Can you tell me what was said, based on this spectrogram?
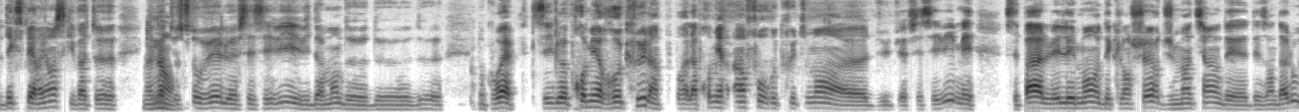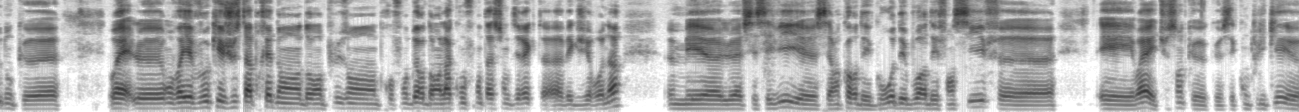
d'expérience qui va te qui va te sauver le FC Séville, évidemment. De, de, de... donc ouais, c'est le premier recrue, la, la première info recrutement du, du, FC Séville, mais c'est pas l'élément déclencheur du maintien des, des Andalous. Donc ouais, le, on va évoquer juste après dans, dans, plus en profondeur dans la confrontation directe avec Girona. Mais euh, le FC Séville, euh, c'est encore des gros déboires défensifs. Euh, et ouais, tu sens que, que c'est compliqué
